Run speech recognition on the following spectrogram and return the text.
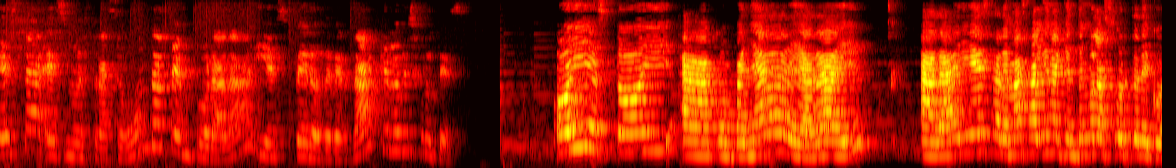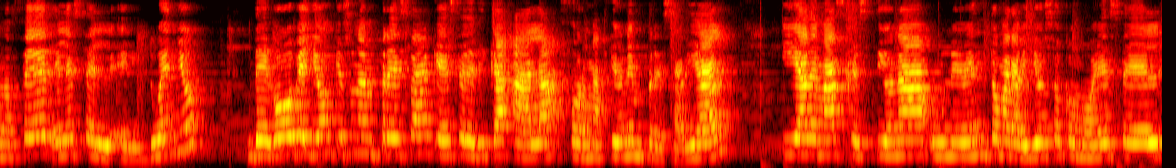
Esta es nuestra segunda temporada y espero de verdad que lo disfrutes. Hoy estoy acompañada de Adai. Adai es además alguien a quien tengo la suerte de conocer. Él es el, dueño de Go Beyond, que es una empresa que se dedica a la formación empresarial y además gestiona un evento maravilloso como es el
